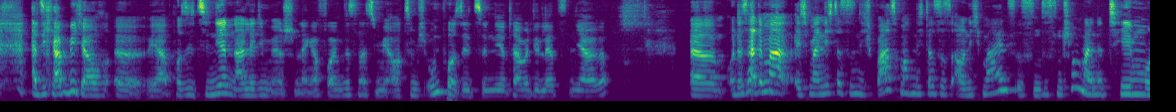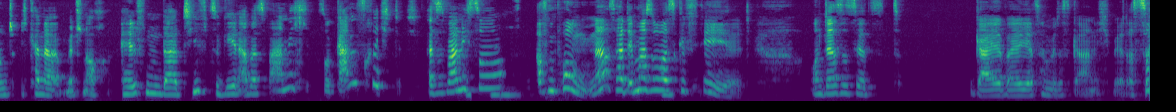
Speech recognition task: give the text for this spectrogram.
also ich habe mich auch äh, ja positioniert und alle, die mir schon länger folgen, wissen, dass ich mich auch ziemlich unpositioniert habe die letzten Jahre. Ähm, und das hat immer, ich meine nicht, dass es nicht Spaß macht, nicht, dass es auch nicht meins ist. Und das sind schon meine Themen und ich kann da Menschen auch helfen, da tief zu gehen, aber es war nicht so ganz richtig. Also es war nicht so mhm. auf den Punkt, ne? Es hat immer sowas gefehlt. Und das ist jetzt geil, weil jetzt haben wir das gar nicht mehr, dass da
